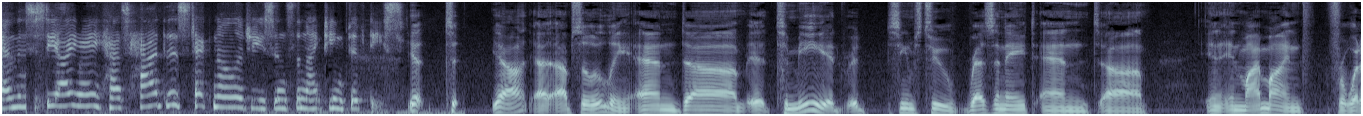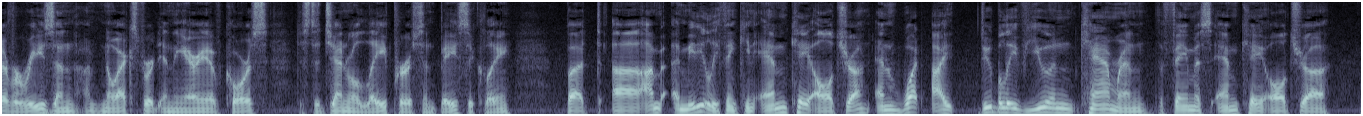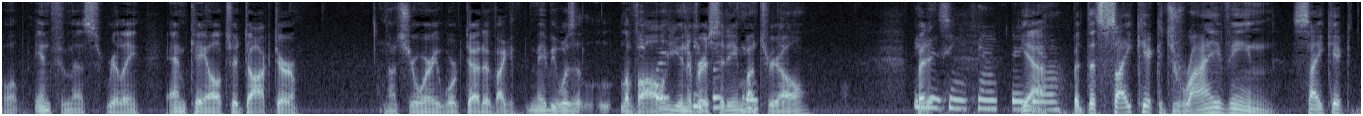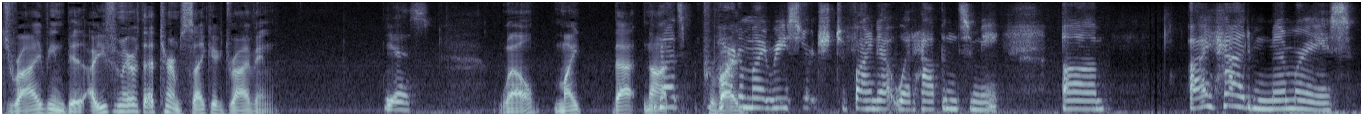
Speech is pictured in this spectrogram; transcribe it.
And the CIA has had this technology since the 1950s. Yeah, t- yeah, absolutely. And uh, it, to me, it, it, seems to resonate. And uh, in, in my mind, for whatever reason, I'm no expert in the area, of course, just a general layperson, basically. But uh, I'm immediately thinking MK Ultra, and what I do believe Ewen Cameron, the famous MK Ultra, well, infamous really MK Ultra doctor. I'm not sure where he worked out of. I maybe was it Laval University, Montreal. He but was in Canada. Yeah, yeah, but the psychic driving, psychic driving bit. Are you familiar with that term, psychic driving? Yes. Well, might that not That's provide... part of my research to find out what happened to me. Um, I had memories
